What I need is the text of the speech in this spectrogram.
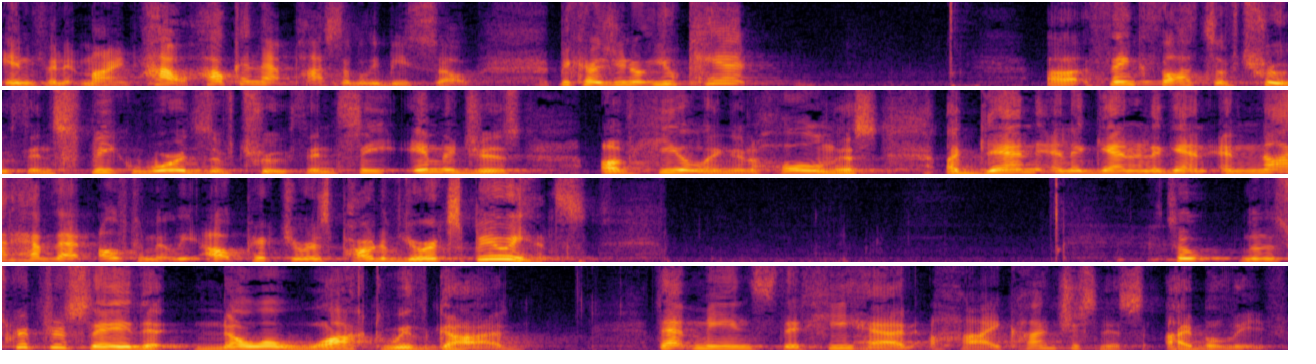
infinite mind. How? How can that possibly be so? Because, you know, you can't uh, think thoughts of truth and speak words of truth and see images of healing and wholeness again and again and again and not have that ultimately outpicture as part of your experience. So when the scriptures say that Noah walked with God, that means that he had a high consciousness, I believe.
